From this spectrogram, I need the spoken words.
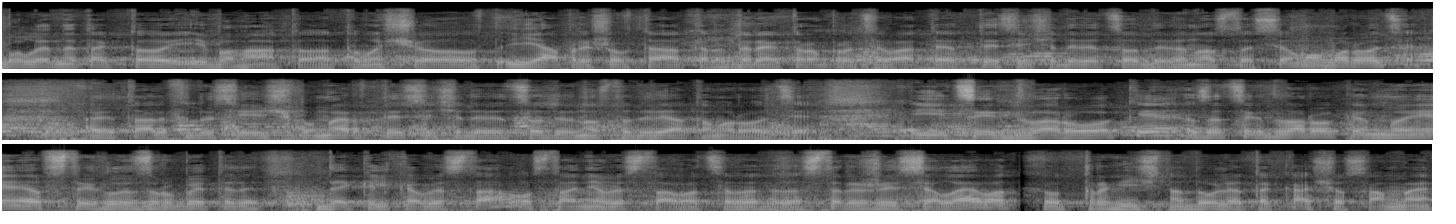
були не так то і багато, тому що я прийшов в театр директором працювати в 1997 році, а Віталій Федосійович помер в 1999 році. І цих два роки, за цих два роки ми встигли зробити декілька вистав. Остання вистава це Стережися Лева. От трагічна доля така, що саме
